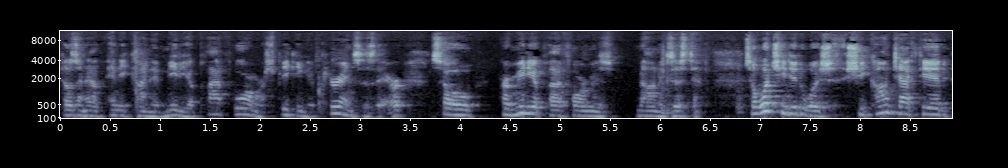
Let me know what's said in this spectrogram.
doesn't have any kind of media platform or speaking appearances there, so her media platform is non-existent. So what she did was she contacted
